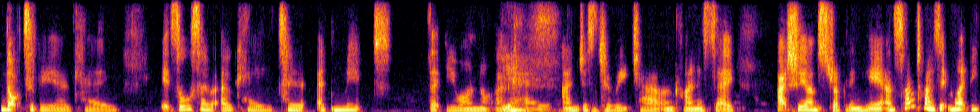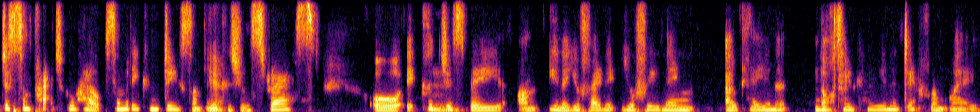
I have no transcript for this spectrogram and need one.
not to be okay, it's also okay to admit that you are not okay yes. and just to reach out and kind of say, actually, I'm struggling here. And sometimes it might be just some practical help. Somebody can do something because yeah. you're stressed or it could mm. just be um, you know you're feeling you're feeling okay in a not okay in a different way.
